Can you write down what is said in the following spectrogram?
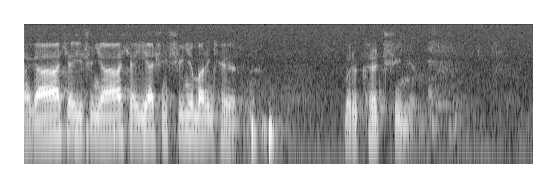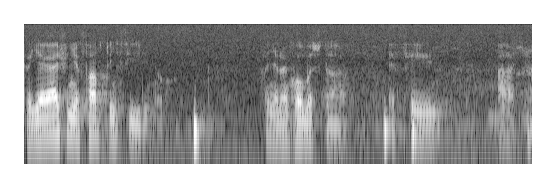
na gacha i sin acha i sin sinne mar an chéna mar a cred sinne. Ca dhéag sin fantin fírineo an an an chomas da e féin ácha.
